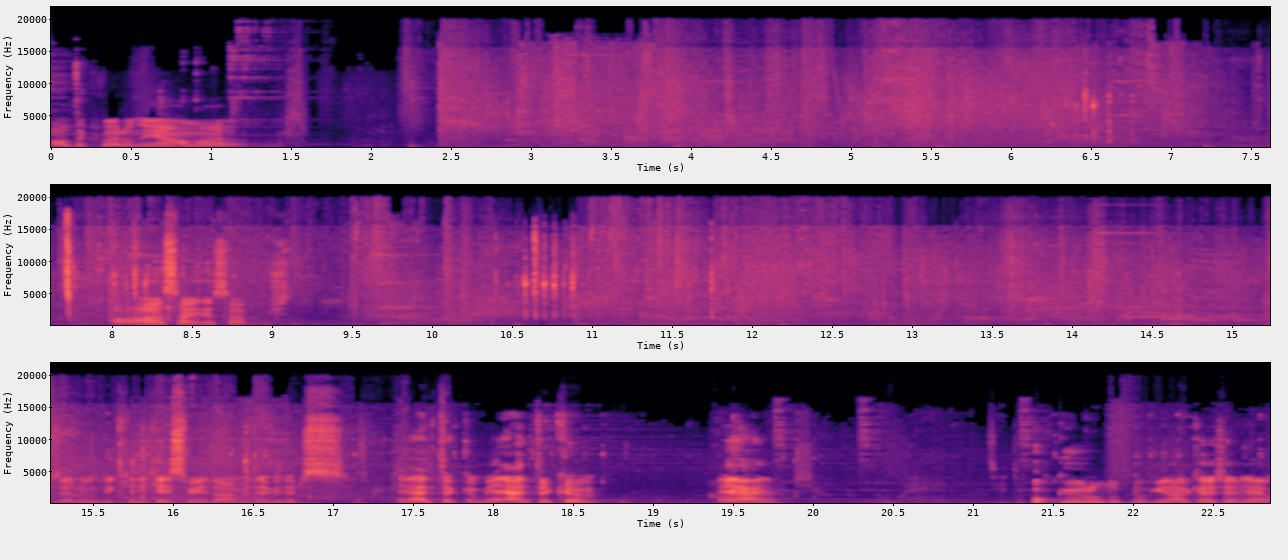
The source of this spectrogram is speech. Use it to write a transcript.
Aldık baronu ya ama Aa sayda sapmıştı. Güzel öndekini kesmeye devam edebiliriz. Helal takım, helal takım. Helal. Çok yorulduk bugün arkadaşlar. Yani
